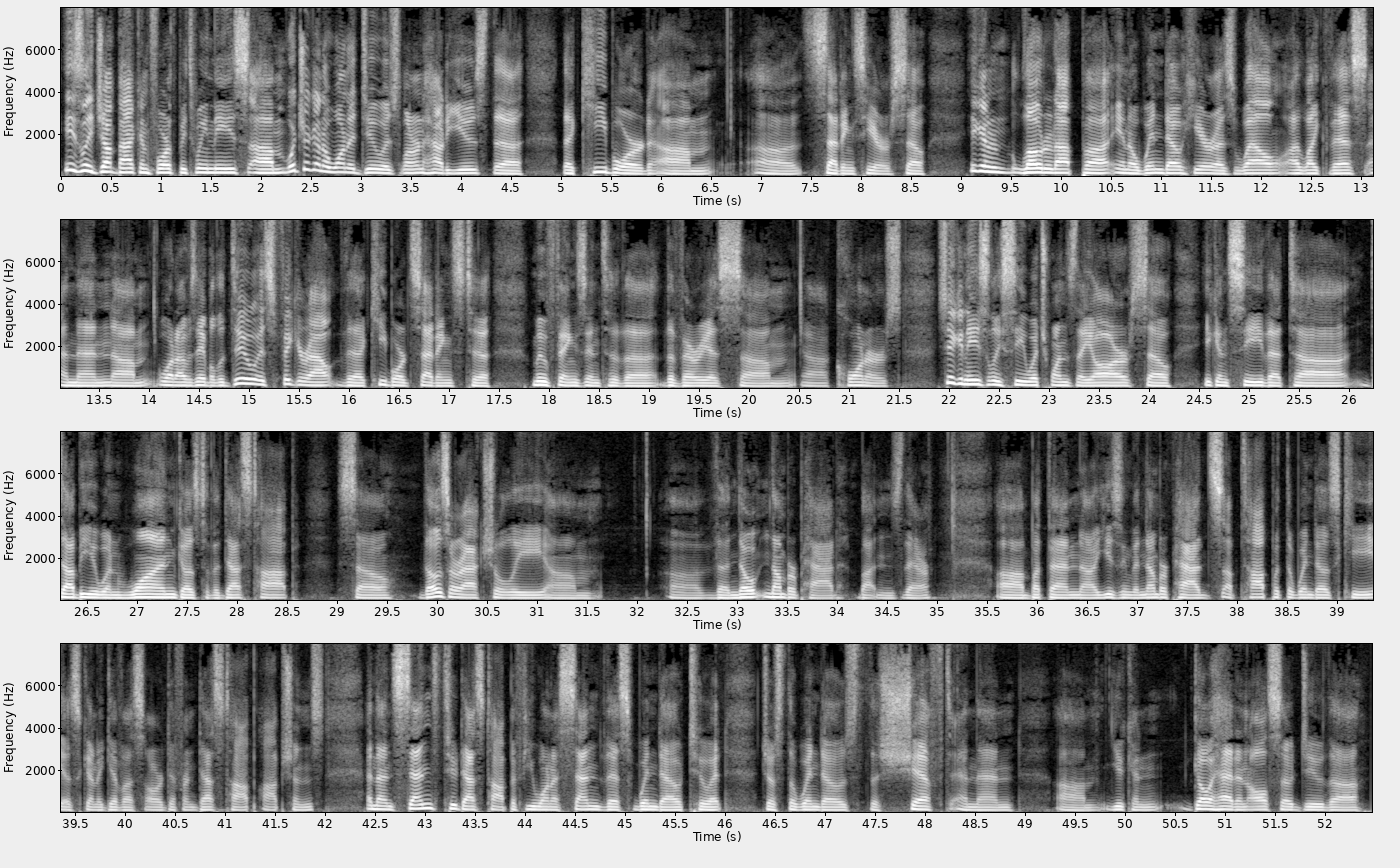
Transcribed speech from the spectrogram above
Easily jump back and forth between these. Um, what you're going to want to do is learn how to use the the keyboard um, uh, settings here. So You can load it up uh, in a window here as well. I like this. And then um, what I was able to do is figure out the keyboard settings to move things into the, the various um, uh, corners. So you can easily see which ones they are. So you can see that uh, W and 1 goes to the desktop. So those are actually um, uh, the no number pad buttons there. Uh, but then uh, using the number pads up top with the Windows key is going to give us our different desktop options. And then send to desktop if you want to send this window to it, just the Windows, the Shift, and then um, you can go ahead and also do the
